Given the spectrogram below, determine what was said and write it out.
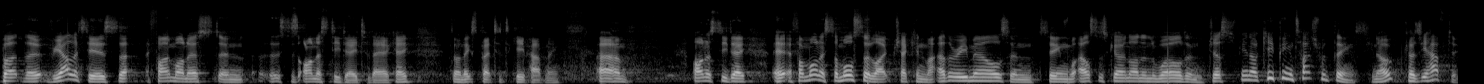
but the reality is that if I'm honest, and this is honesty day today, okay? Don't expect it to keep happening. Um, honesty day. If I'm honest, I'm also like checking my other emails and seeing what else is going on in the world and just, you know, keeping in touch with things, you know, because you have to.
